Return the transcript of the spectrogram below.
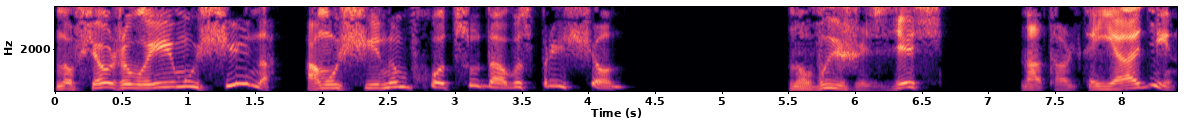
но все же вы и мужчина, а мужчинам вход сюда воспрещен. Но вы же здесь, но только я один.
